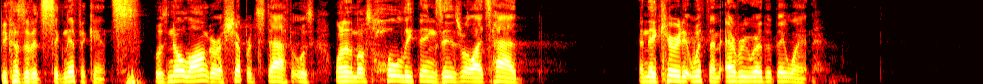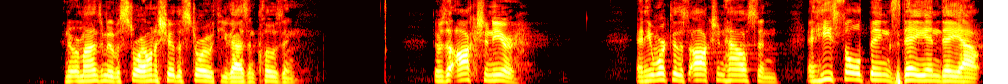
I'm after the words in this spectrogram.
because of its significance. It was no longer a shepherd's staff, it was one of the most holy things the Israelites had and they carried it with them everywhere that they went. And it reminds me of a story. I want to share the story with you guys in closing. There was an auctioneer, and he worked at this auction house, and, and he sold things day in, day out.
